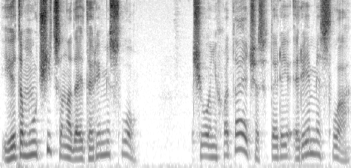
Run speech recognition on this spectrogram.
И этому учиться надо, это ремесло. Чего не хватает сейчас, это ремесла.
